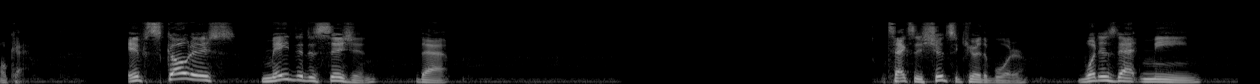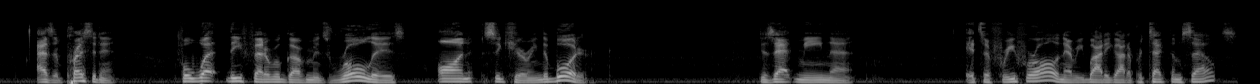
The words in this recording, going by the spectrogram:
Okay. If SCOTUS made the decision that Texas should secure the border, what does that mean as a precedent for what the federal government's role is on securing the border? Does that mean that it's a free for all and everybody got to protect themselves?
